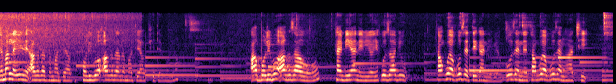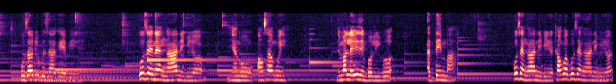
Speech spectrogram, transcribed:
မြန်မာလည်းရင်အားကစားသမားတယောက်ဗော်လီဘောအားကစားသမားတယောက်ဖြစ်တယ်ပေါ့နော်အာဗော်လီဘောအားကစားကိုခိုင်ပြည်ကနေပြီးတော့ကိုစားပြု1991ကနေပြီးတော့90နဲ့1995ထိကိုစားပြုကစားခဲ့ပြီးတယ်95နေပြီးတော့ရန်ကုန်အောင်ဆန်းကွင်းမြန်မာလည်းရင်ဗော်လီဘောအသင်းမှာ95နေပြီးတော့1995နေပြီးတော့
